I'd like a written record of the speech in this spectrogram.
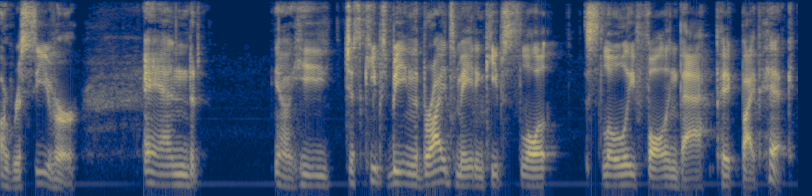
a receiver, and you know he just keeps being the bridesmaid and keeps slow, slowly falling back pick by pick.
